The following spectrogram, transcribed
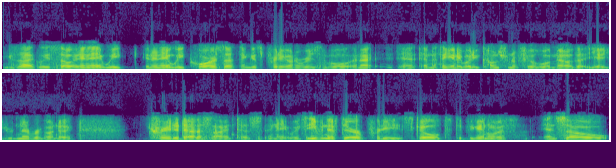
Exactly. So in an eight week in an eight week course, I think it's pretty unreasonable, and I and I think anybody who comes from the field will know that yeah, you're never going to create a data scientist in eight weeks, even if they're pretty skilled to begin with. And so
